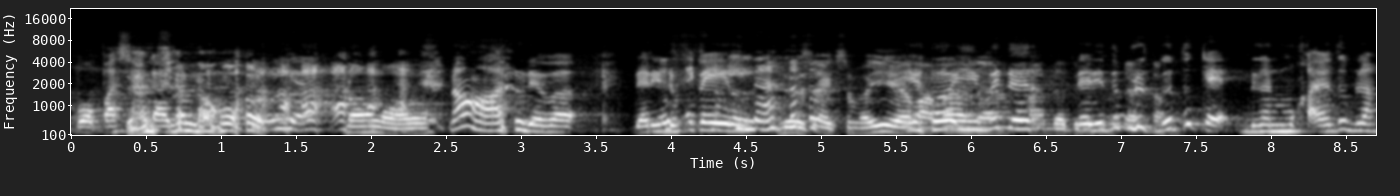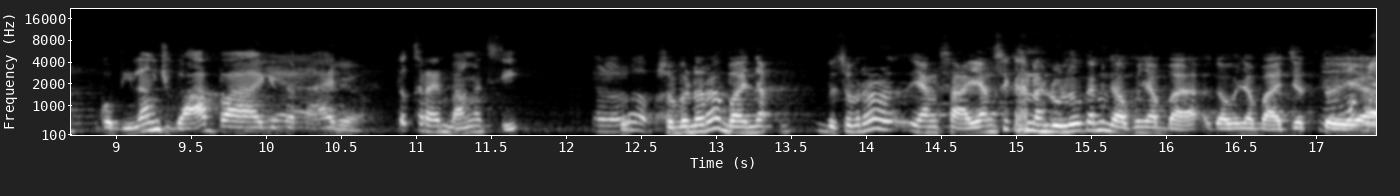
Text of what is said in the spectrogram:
bawa pasukan. Sansa nongol. Iya. Nongol. nongol udah Pak. dari Deus The Veil. Machina. Deus Ex iya Iya, makanya. iya bener. Dan itu menurut gue tuh kayak dengan mukanya tuh bilang, gue bilang juga apa gitu Iya. kan. Iya. Itu keren banget sih. Kalau lu apa? Sebenarnya banyak sebenarnya yang sayang sih karena dulu kan nggak punya nggak punya budget tuh ya.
